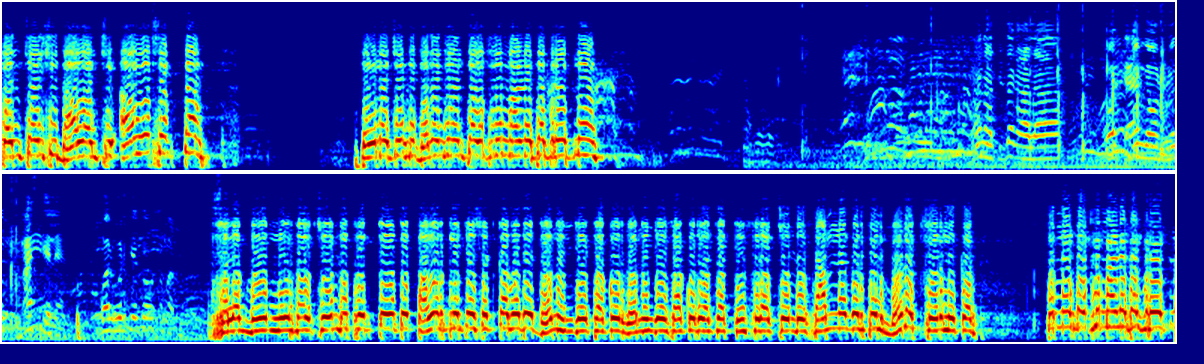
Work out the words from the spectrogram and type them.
पंच्याऐंशी धावांची आवश्यकता. पहिला चेंडू धनंजयांचा उचलून मारण्याचा प्रयत्न. सलग दोन निर्धाव चेंडू फेकतो तो पॉवर प्लेच्या षटकामध्ये. धनंजय ठाकूर धनंजय ठाकूर याचा तिसरा चेंडू सामना करतील मनोज चोरलेकर. पुन्हा एकदा मारण्याचा प्रयत्न.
